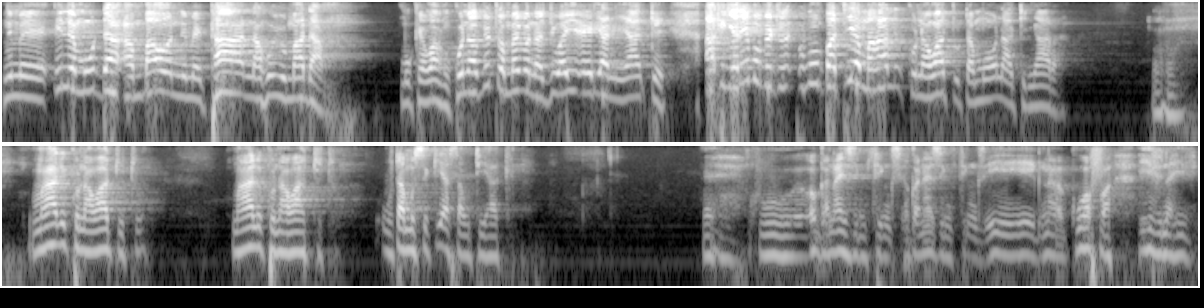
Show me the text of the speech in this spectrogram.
nime ile muda ambao nimekaa na huyu madam mke wangu kuna vitu ambavyo najua hii area ni yake. Akijaribu vitu umpatie mahali kuna watu utamwona aking'ara. Mm-hmm. mahali kuna watu tu. Mahali kuna watu tu. Utamsikia sauti yake. Eh, ku organizing things organizing things. Hii, na kuofa hivi na hivi.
